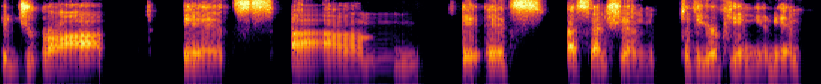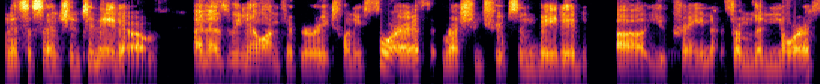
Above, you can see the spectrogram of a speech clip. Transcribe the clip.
to drop its um, its ascension to the European Union and its ascension to NATO. And as we know, on February 24th, Russian troops invaded uh, Ukraine from the north,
